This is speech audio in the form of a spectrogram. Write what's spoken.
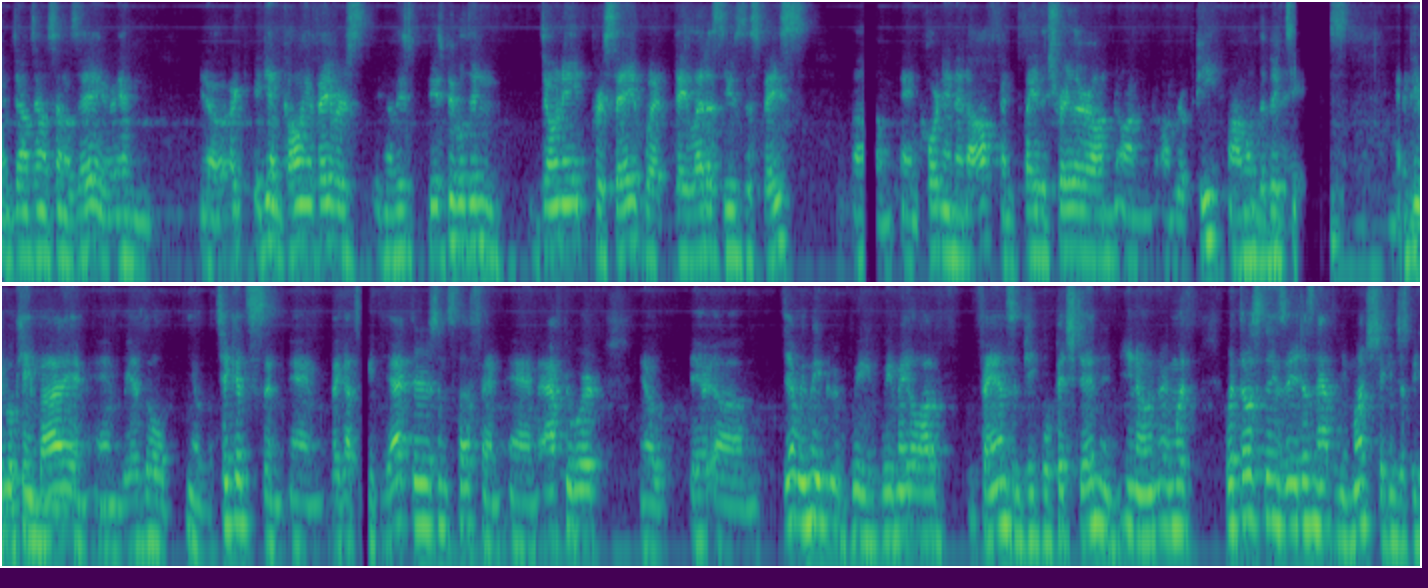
in, downtown San Jose. And, you know, again, calling it favors, you know, these, these people didn't donate per se, but they let us use the space um, and coordinate it off and play the trailer on, on, on repeat on one of the big TVs. And people came by and, and we had little, you know, tickets and, and they got to meet the actors and stuff. And, and afterward, you know, it, um, yeah, we made, we, we made a lot of fans and people pitched in and, you know, and, and with, with those things, it doesn't have to be much. It can just be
